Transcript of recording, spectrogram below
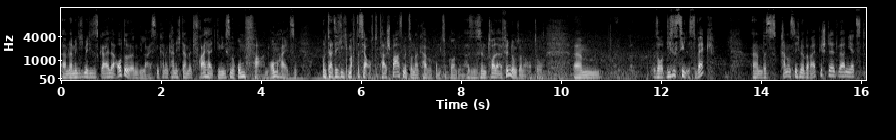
ähm, damit ich mir dieses geile Auto irgendwie leisten kann. Dann kann ich damit Freiheit genießen, rumfahren, rumheizen. Und tatsächlich macht das ja auch total Spaß, mit so einer Karre rumzugondeln. Also es ist eine tolle Erfindung, so ein Auto. Ähm, so, dieses Ziel ist weg. Ähm, das kann uns nicht mehr bereitgestellt werden. Jetzt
